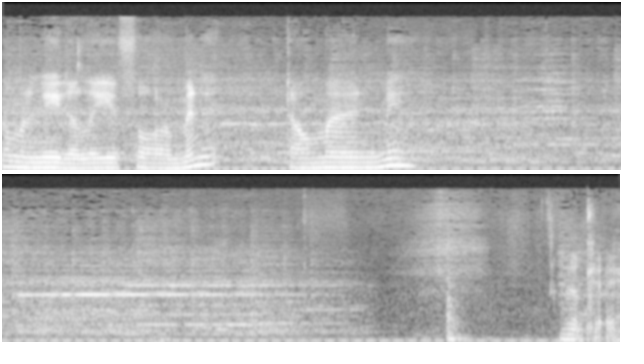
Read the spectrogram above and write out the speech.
I'm gonna need to leave for a minute. Don't mind me. Okay.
